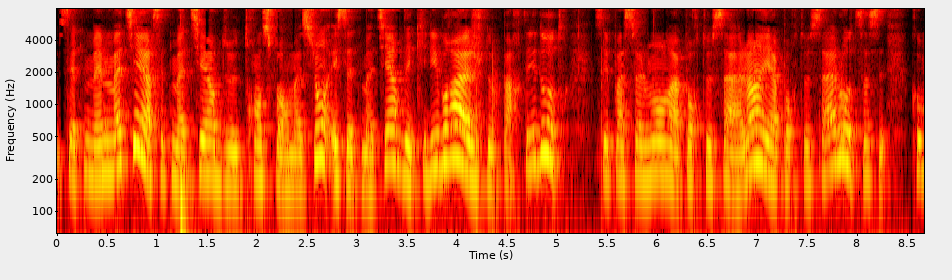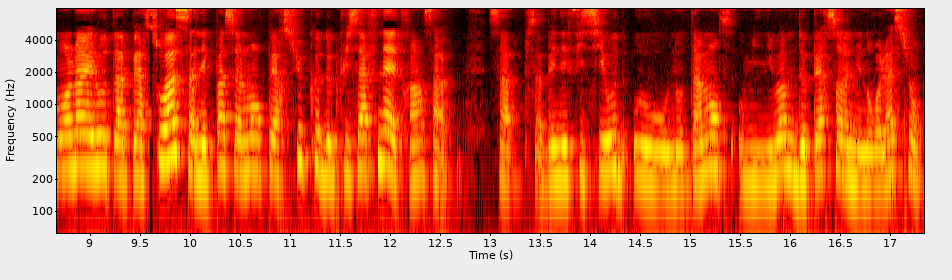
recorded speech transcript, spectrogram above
cette même matière, cette matière de transformation et cette matière d'équilibrage de part et d'autre. C'est pas seulement apporte ça à l'un et apporte ça à l'autre. Ça, comment l'un et l'autre l'aperçoivent. Ça n'est pas seulement perçu que depuis sa fenêtre. Hein. Ça, bénéficie au, notamment au minimum de personnes, une relation.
